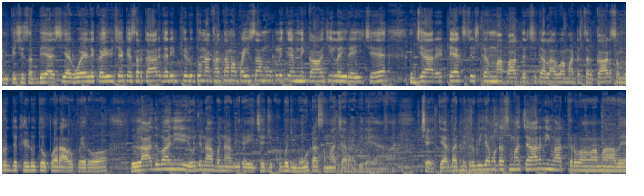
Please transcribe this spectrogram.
એમપીસી સભ્ય એશિયા ગોયલે કહ્યું છે કે સરકાર ગરીબ ખેડૂતોના ખાતામાં પૈસા મોકલી તેમની કાળજી લઈ રહી છે. જ્યારે ટેક્સ સિસ્ટમમાં પારદર્શિતા લાવવા માટે સરકાર સમૃદ્ધ ખેડૂતો પર આવકવેરો લાદવાની યોજના બનાવી રહી છે, જે ખૂબ જ મોટા સમાચાર આવી રહ્યા. છે. ત્યારબાદ મિત્રો બીજા મોટા સમાચારની વાત કરવામાં આવે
